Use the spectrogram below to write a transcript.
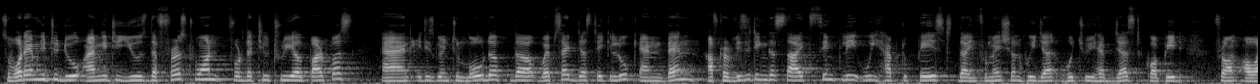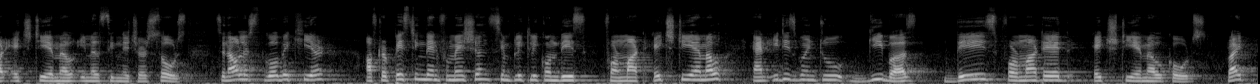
So what i'm going to do i'm going to use the first one for the tutorial purpose and it is going to load up the website. Just take a look and then after visiting the site simply we have to paste the information which, which we have just copied from our HTML email signature source. So now let's go back here. After pasting the information simply click on this format HTML and it is going to give us these formatted HTML codes right?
